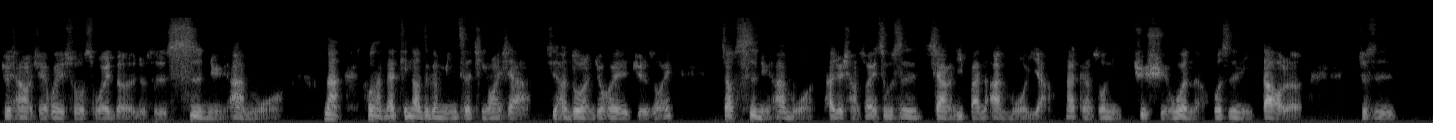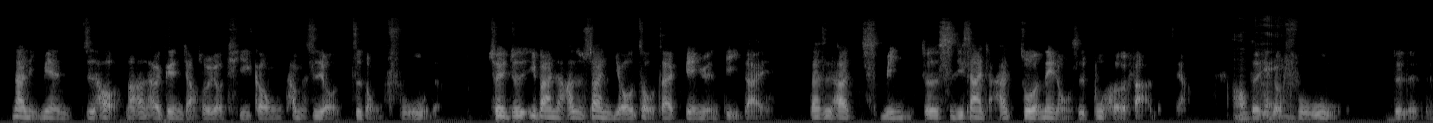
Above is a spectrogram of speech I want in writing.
就像有些会说所谓的就是侍女按摩。那通常在听到这个名词的情况下，其实很多人就会觉得说，哎。叫侍女按摩，他就想说，哎，是不是像一般的按摩一样？那可能说你去询问了，或是你到了，就是那里面之后，然后他才会跟你讲说有提供，他们是有这种服务的。所以就是一般讲，他是算游走在边缘地带，但是他明就是实际上来讲，他做的内容是不合法的这样的一个服务。对对对，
